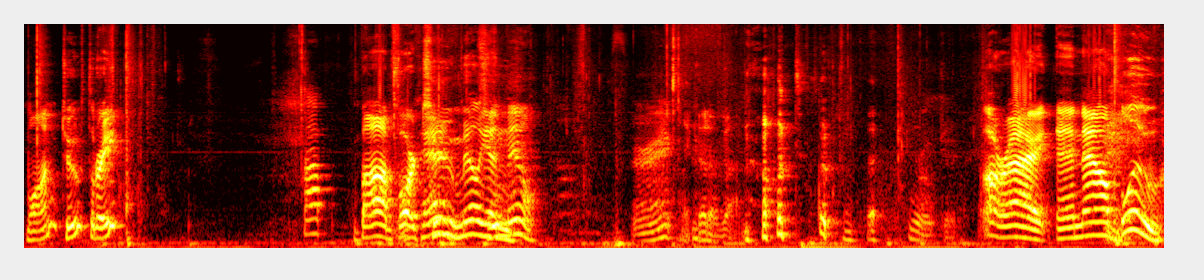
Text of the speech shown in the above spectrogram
One, two, three. Bob. Bob for Okay, two million. Two mil. All right. I could have gotten out. We're okay. All right, and now blue.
